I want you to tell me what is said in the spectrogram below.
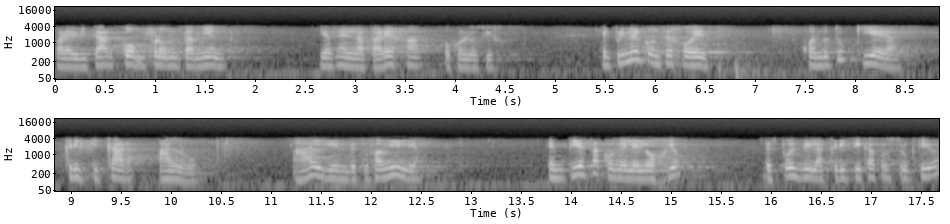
para evitar confrontamientos, ya sea en la pareja o con los hijos. El primer consejo es, cuando tú quieras criticar algo a alguien de tu familia, empieza con el elogio, después di la crítica constructiva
